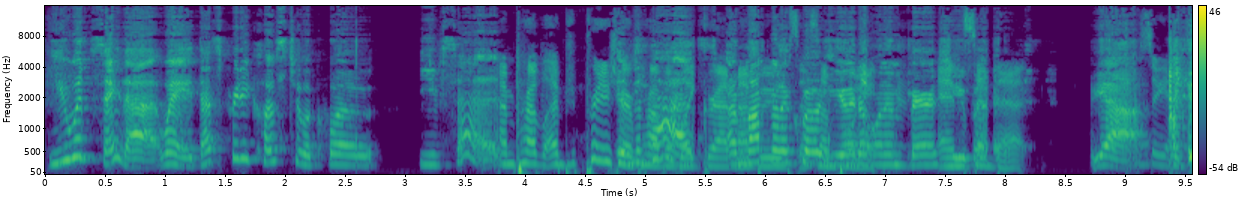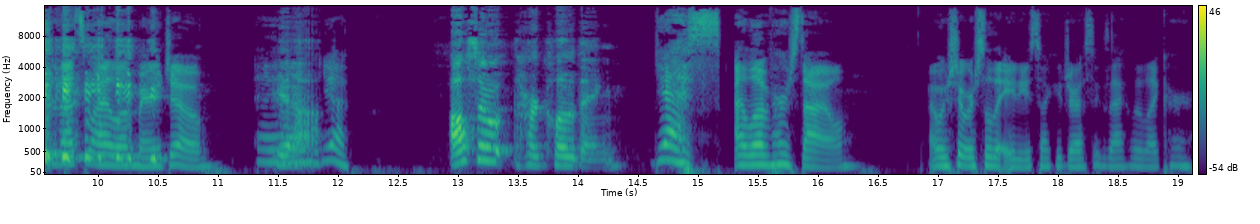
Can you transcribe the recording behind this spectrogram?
You would say that. Wait, that's pretty close to a quote you've said. I'm probably I'm pretty sure in I probably past. grabbed I'm my not gonna quote you. I don't want to embarrass and you, said but that. yeah. So yeah, so that's why I love Mary Jo. And Yeah. yeah. Also, her clothing. Yes, I love her style. I wish it were still the 80s so I could dress exactly like her.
